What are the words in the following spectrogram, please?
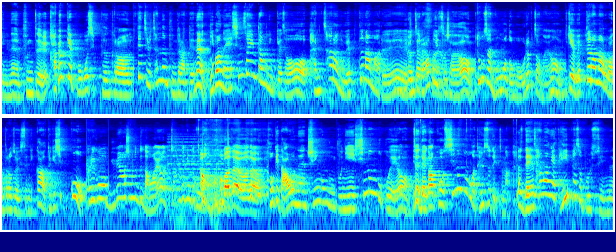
있는 분들, 가볍게 보고 싶은 그런 콘텐츠를 찾는 분들한테는 이번에 신사임당님께서 반차라는 웹드라마를 음, 연재를 하고. 있으셔요. 부동산 용어 너무 어렵잖아요. 음. 이게 웹드라마로 만들어져 있으니까 되게 쉽고 그리고 유명하신 분들 나와요. 짬부님도 거기 어. 맞아요, 맞아요. 거기 나오는 주인공 분이 신혼부부예요. 이제 내가 곧 신혼부부가 될 수도 있잖아. 그래서 내 상황에 대입해서 볼 수 있는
